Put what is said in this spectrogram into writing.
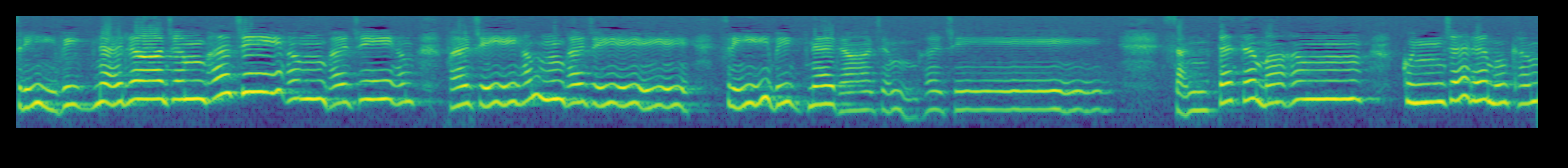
श्रीविघ्नराजं भजेऽहं भजेऽहं भजेऽहं भजे। श्रीविघ्नराजं भजे। सन्ततमहं कुञ्जरमुखं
